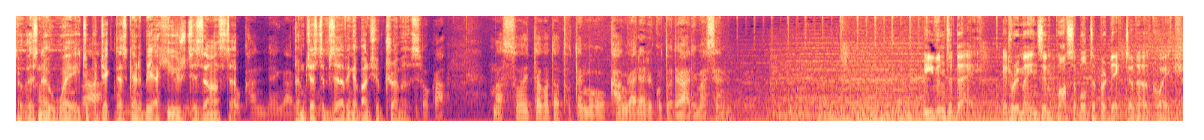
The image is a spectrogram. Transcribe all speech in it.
But there's no way to predict there's going to be a huge disaster from just observing a bunch of tremors. まあ、そういったことはとても考えられることではありません。 Even today, it remains impossible to predict an earthquake.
